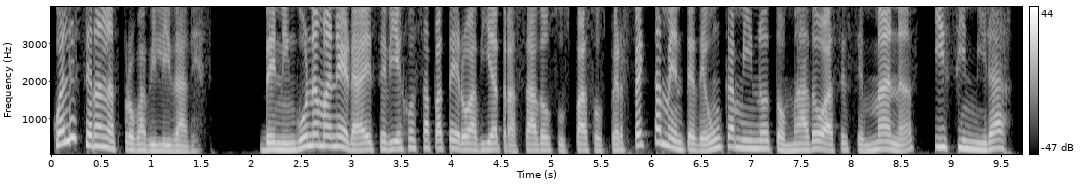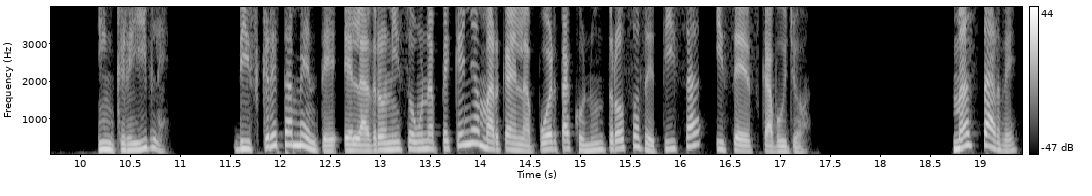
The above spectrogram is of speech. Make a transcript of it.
¿Cuáles eran las probabilidades? De ninguna manera ese viejo zapatero había trazado sus pasos perfectamente de un camino tomado hace semanas y sin mirar. Increíble. Discretamente, el ladrón hizo una pequeña marca en la puerta con un trozo de tiza y se escabulló. Más tarde,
